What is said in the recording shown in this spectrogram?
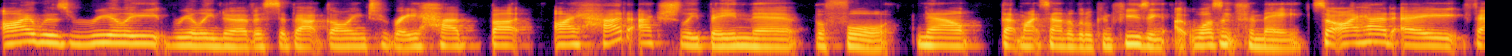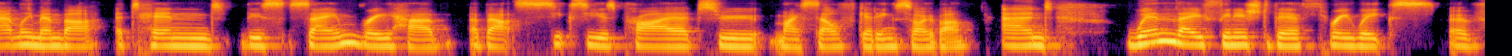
I was really, really nervous about going to rehab, but I had actually been there before. Now, that might sound a little confusing. It wasn't for me. So I had a family member attend this same rehab about six years prior to myself getting sober. And when they finished their three weeks of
